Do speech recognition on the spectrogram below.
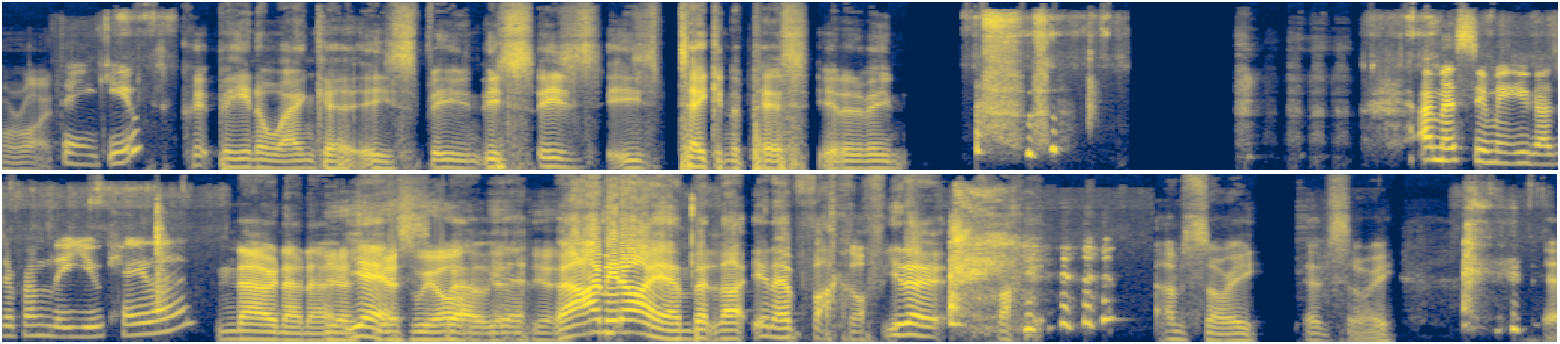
All right. Thank you. Quit being a wanker. He's been. He's he's he's taking the piss. You know what I mean? I'm assuming you guys are from the UK then. No, no, no. Yes, yes, yes, we are. Well, Yeah, yeah. yeah. Well, I mean, I am, but like, you know, fuck off. You know, fuck it. I'm sorry. I'm sorry. yeah.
